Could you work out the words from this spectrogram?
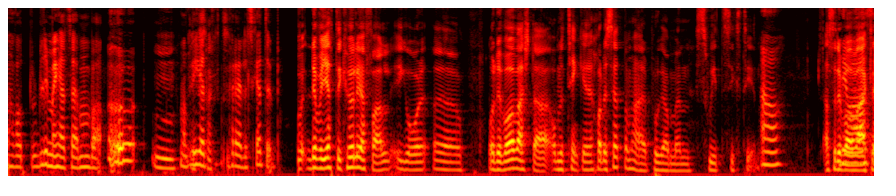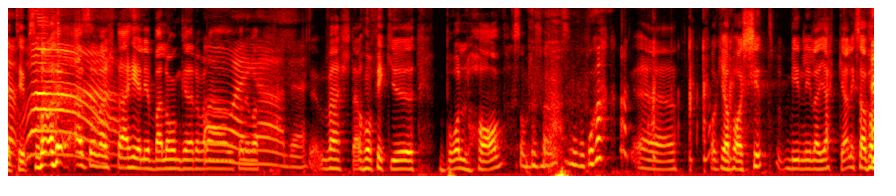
har fått, då blir man helt såhär, man bara! Mm, Man blir exakt. helt förälskad typ. Det var jättekul i alla fall igår. eh, Och det var värsta, om du tänker, har du sett de här programmen Sweet 16? Ja. Alltså det, Det var, var verkligen typ så, alltså värsta heliumballonger Oh överallt. och my det var värsta, hon fick ju bollhav som present. What? Eh, och jag bara shit, min lilla jacka liksom.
